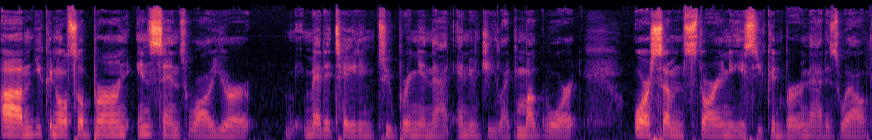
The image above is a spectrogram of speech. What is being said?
Um, you can also burn incense while you're meditating to bring in that energy, like mugwort or some star anise. You can burn that as well.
